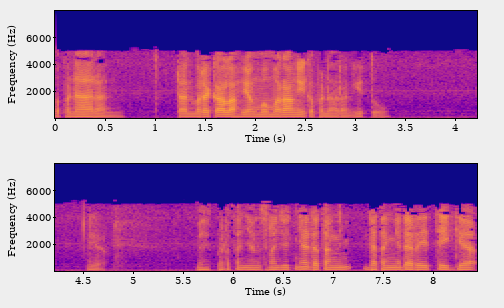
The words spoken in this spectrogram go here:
kebenaran. Dan mereka lah yang memerangi kebenaran itu. Ya. Baik, pertanyaan selanjutnya datang datangnya dari 3420.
